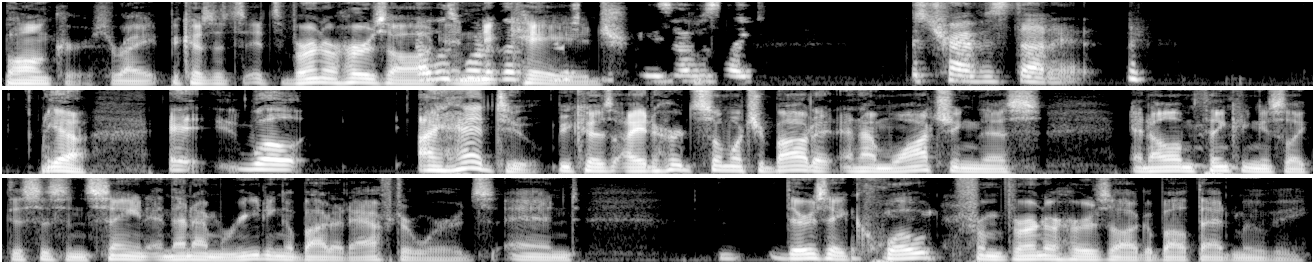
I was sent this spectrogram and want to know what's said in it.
bonkers, right? Because it's it's Werner Herzog and Nick of the first Cage. I was like, has Travis done it? Yeah. Eh, well, I had to because I had heard so much about it, and I'm watching this, and all I'm thinking is like, this is insane. And then I'm reading about it afterwards, and there's a quote from Werner Herzog about that movie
